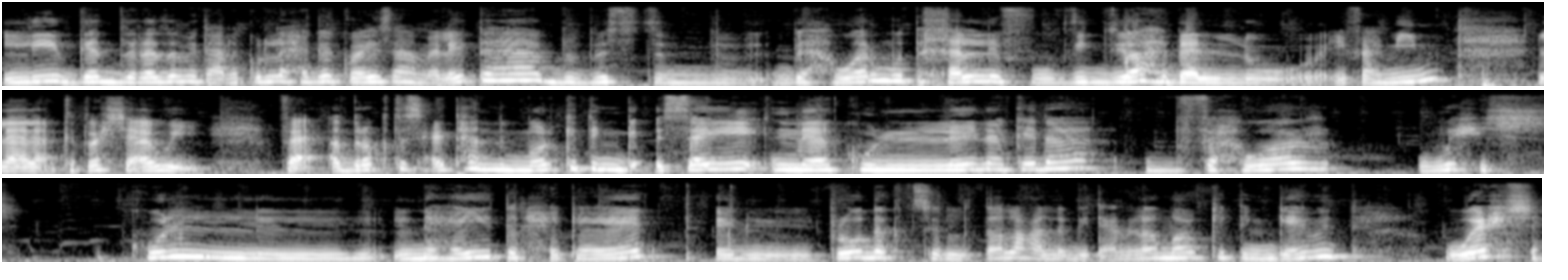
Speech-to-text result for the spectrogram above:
ليه بجد رزمت على كل حاجة كويسة عملتها بس بحوار متخلف وفيديو أهبل وفاهمين لا لا كانت وحشة قوي فأدركت ساعتها إن ال marketing سيئنا كلنا كده في حوار وحش. كل نهاية الحكايات ال products اللي طالعة اللي بيتعملها marketing جامد وحشة.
